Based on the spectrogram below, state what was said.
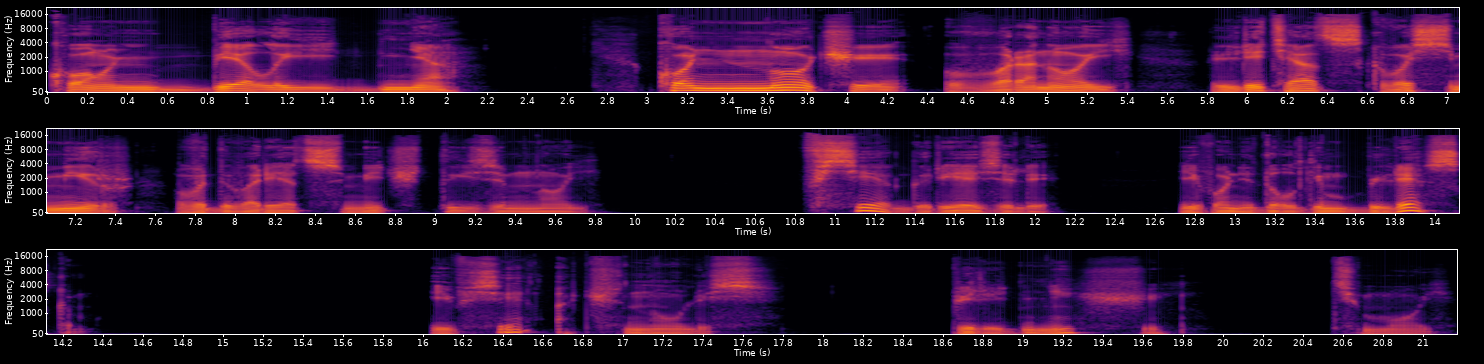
Конь белый дня, конь ночи вороной Летят сквозь мир в дворец мечты земной. Все грезили его недолгим блеском, И все очнулись перед нищей тьмой.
